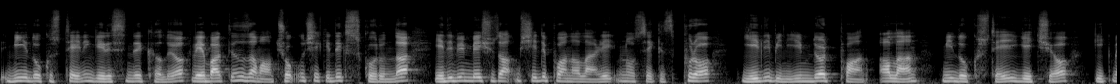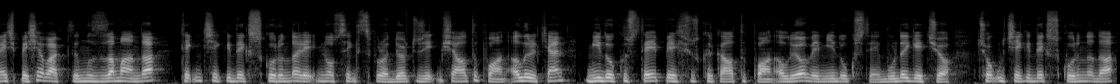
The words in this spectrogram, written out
Mi 9T'nin gerisinde kalıyor. Ve baktığınız zaman çoklu çekirdek skorunda 7567 puan alan Redmi Note 8 Pro 7024 puan alan Mi 9T'yi geçiyor. Geekmatch 5'e baktığımız zaman da teknik çekirdek skorunda Redmi Note 8 Pro 476 puan alırken Mi 9T 546 puan alıyor ve Mi 9T burada geçiyor. Çoklu çekirdek skorunda da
